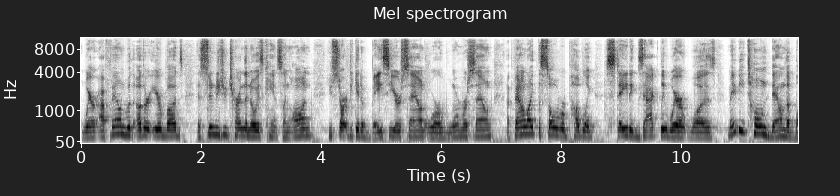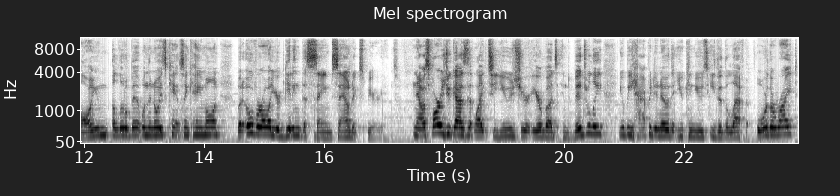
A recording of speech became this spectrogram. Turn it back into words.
where I found with other earbuds, as soon as you turn the noise canceling on, you start to get a bassier sound or a warmer sound. I found like the Sol Republic stayed exactly where it was, maybe toned down the volume a little bit when the noise canceling came on, but overall you're getting the same sound experience. Now, as far as you guys that like to use your earbuds individually, you'll be happy to know that you can use either the left or the right.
